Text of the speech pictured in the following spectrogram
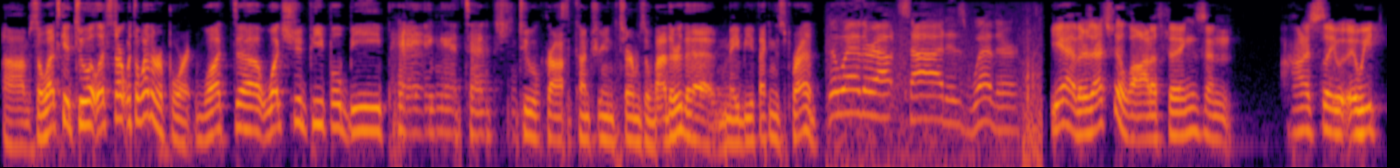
Um, so let's get to it. Let's start with the weather report. What uh, what should people be paying attention to across the country in terms of weather that may be affecting the spread? The weather outside is weather. Yeah, there's actually a lot of things, and honestly, we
